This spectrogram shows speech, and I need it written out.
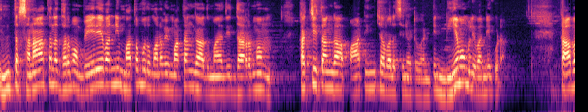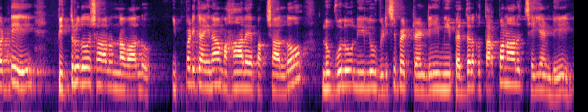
ఇంత సనాతన ధర్మం వేరేవన్నీ మతములు మనవి మతం కాదు మనది ధర్మం ఖచ్చితంగా పాటించవలసినటువంటి నియమములు ఇవన్నీ కూడా. కాబట్టి పితృదోషాలున్న వాళ్ళు ఇప్పటికైనా మహాలయ పక్షాల్లో నువ్వులు నీళ్ళు విడిచిపెట్టండి మీ పెద్దలకు తర్పణాలు చెయ్యండి.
